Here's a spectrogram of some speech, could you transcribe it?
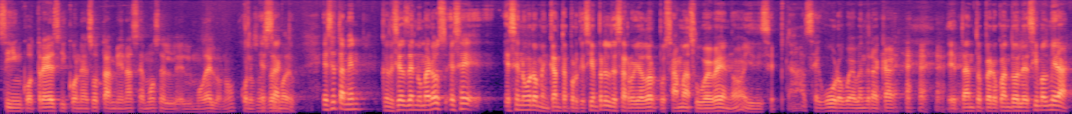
cinco, tres, y con eso también hacemos el, el modelo, ¿no? Con eso es el Exacto. modelo. Ese también, que decías de números, ese, ese número me encanta porque siempre el desarrollador pues ama a su bebé, ¿no? Y dice, ah, seguro voy a vender acá eh, tanto. Pero cuando le decimos, mira,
